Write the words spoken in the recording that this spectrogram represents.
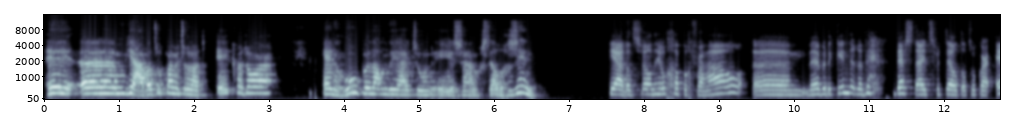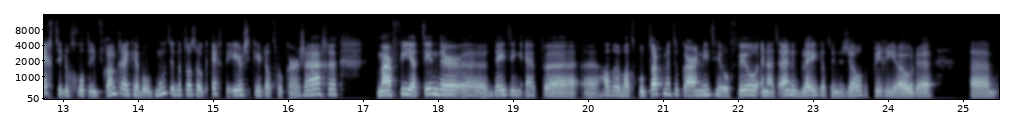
hey, um, ja, wat doe ik maar weer terug uit Ecuador? En hoe belandde jij toen in je samengestelde gezin? Ja, dat is wel een heel grappig verhaal. Um, we hebben de kinderen de destijds verteld dat we elkaar echt in een grot in Frankrijk hebben ontmoet. En dat was ook echt de eerste keer dat we elkaar zagen. Maar via Tinder, uh, dating app, uh, uh, hadden we wat contact met elkaar, niet heel veel. En uiteindelijk bleek dat we in dezelfde periode um,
